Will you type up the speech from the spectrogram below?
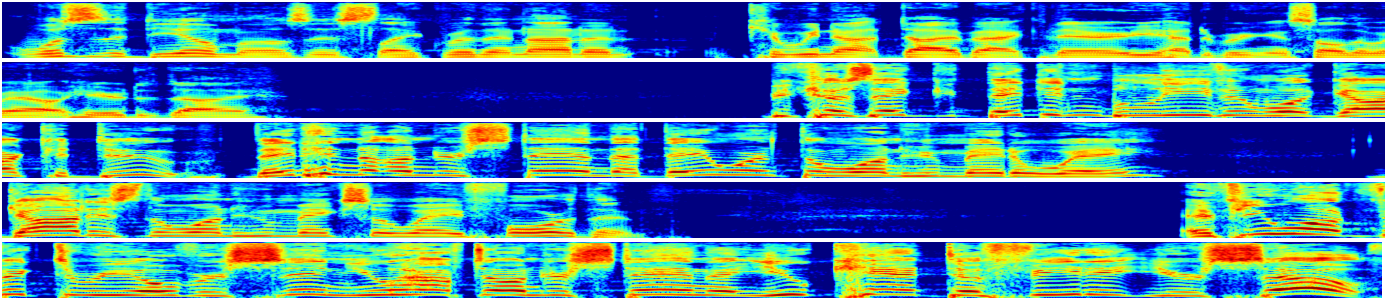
what's the deal, Moses? Like, were there not, a, can we not die back there? You had to bring us all the way out here to die? Because they, they didn't believe in what God could do. They didn't understand that they weren't the one who made a way. God is the one who makes a way for them. If you want victory over sin, you have to understand that you can't defeat it yourself.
